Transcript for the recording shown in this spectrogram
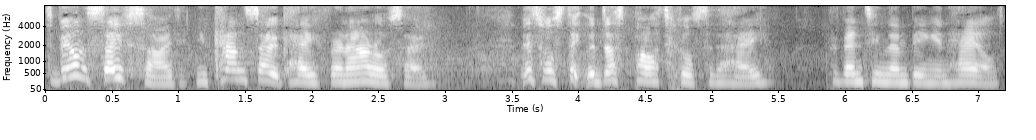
To be on the safe side, you can soak hay for an hour or so. This will stick the dust particles to the hay, preventing them being inhaled.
